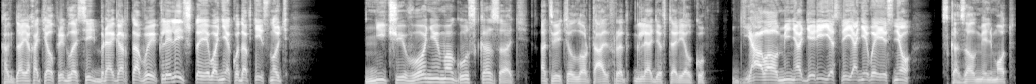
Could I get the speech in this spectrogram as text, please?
Когда я хотел пригласить Брегарта, вы клялись, что его некуда втиснуть». «Ничего не могу сказать», — ответил лорд Альфред, глядя в тарелку. «Дьявол, меня дери, если я не выясню», — сказал Мельмот.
